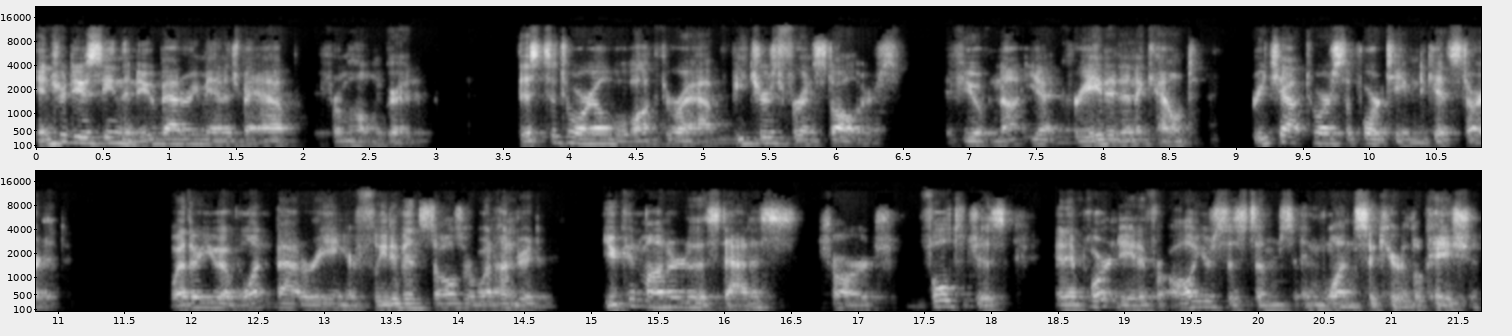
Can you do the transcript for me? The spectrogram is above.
Introducing the new battery management app from HomeGrid. This tutorial will walk through our app features for installers. If you have not yet created an account, reach out to our support team to get started. Whether you have one battery in your fleet of installs or 100, you can monitor the status, charge, voltages, and important data for all your systems in one secure location.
